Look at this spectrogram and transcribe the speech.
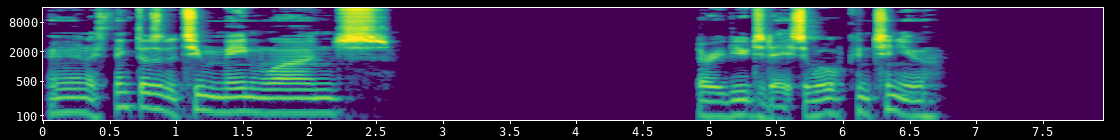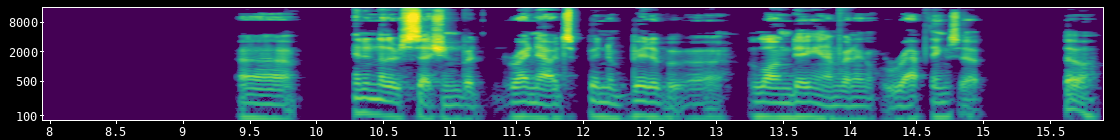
And I think those are the two main ones that I reviewed today. So we'll continue uh, in another session, but right now it's been a bit of a, a long day and I'm going to wrap things up. So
